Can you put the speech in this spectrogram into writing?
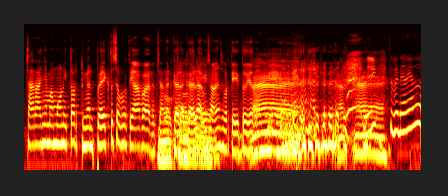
caranya memonitor dengan baik itu seperti apa. Jangan Oke. galak-galak misalnya seperti itu ya. Ah. Jadi sebenarnya tuh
